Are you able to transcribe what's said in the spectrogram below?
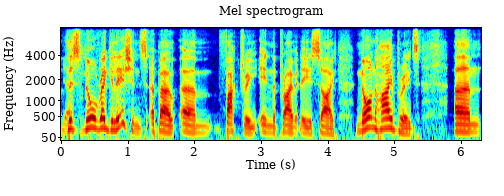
there's no regulations about um, factory in the privateers side. Non-hybrids. Um,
